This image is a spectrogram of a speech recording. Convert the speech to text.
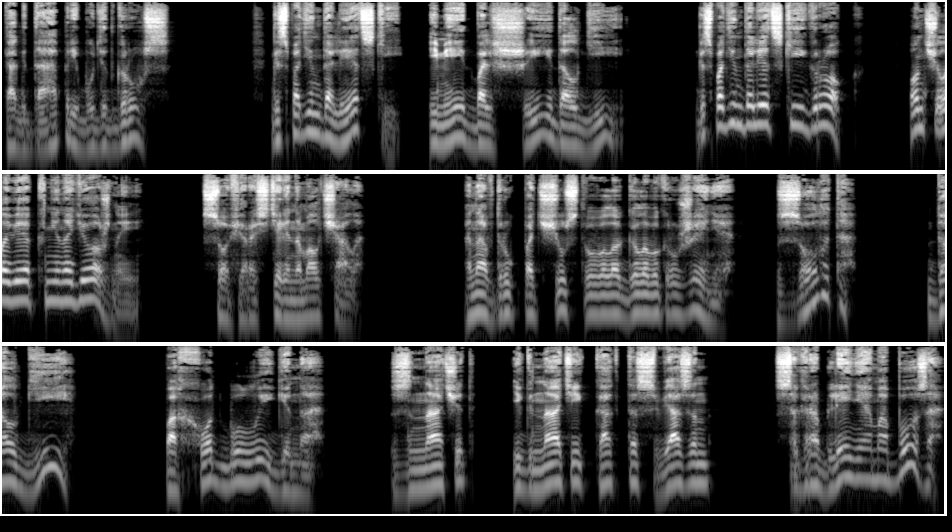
когда прибудет груз. Господин Долецкий имеет большие долги. Господин Долецкий игрок, он человек ненадежный». Софья растерянно молчала она вдруг почувствовала головокружение. Золото? Долги? Поход Булыгина. Значит, Игнатий как-то связан с ограблением обоза?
